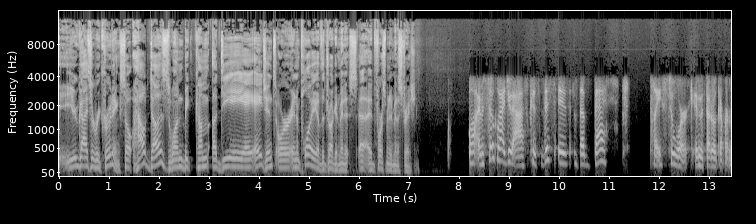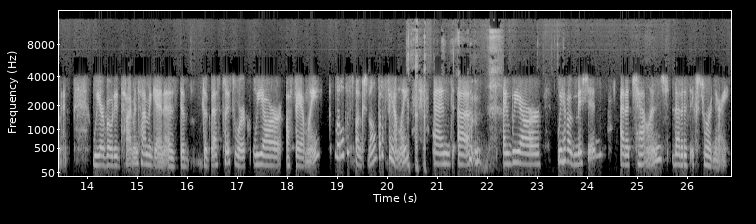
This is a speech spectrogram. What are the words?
you guys are recruiting. So, how does one become a DEA agent or an employee of the Drug Admin- uh, Enforcement Administration? Well, I'm so glad you asked because this is the best place to work in the federal government. We are voted time and time again as the the best place to work. We are a family, little dysfunctional, but a family, and um, and we are we have a mission and a challenge that is extraordinary.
